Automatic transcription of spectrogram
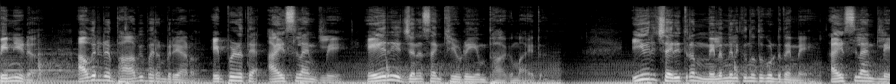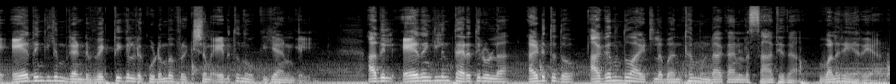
പിന്നീട് അവരുടെ ഭാവി പരമ്പരയാണ് ഇപ്പോഴത്തെ ഐസ്ലാൻഡിലെ ഏറിയ ജനസംഖ്യയുടെയും ഭാഗമായത്. ഈ ഒരു ചരിത്രം നിലനിൽക്കുന്നത് കൊണ്ട് തന്നെ ഐസ്ലാൻഡിലെ ഏതെങ്കിലും രണ്ട് വ്യക്തികളുടെ കുടുംബവൃക്ഷം എടുത്തു നോക്കുകയാണെങ്കിൽ അതിൽ ഏതെങ്കിലും തരത്തിലുള്ള അടുത്തതോ അകന്നതോ ആയിട്ടുള്ള ബന്ധം ഉണ്ടാക്കാനുള്ള സാധ്യത വളരെയേറെയാണ്.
